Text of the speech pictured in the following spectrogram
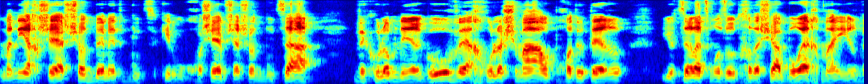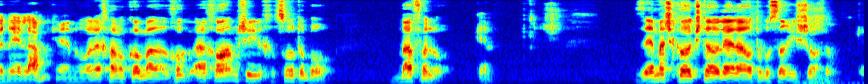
מניח שהשוד באמת בוצע כאילו הוא חושב שהשוד בוצע וכולם נהרגו ואכול אשמה הוא פחות או יותר יוצר לעצמו זהות חדשה בורח מהעיר ונעלם. כן, הוא הולך למקום הרחוק- האחרון שיחסו אותו בו. בפלו. כן. זה מה שקורה כשאתה עולה על האוטובוס הראשון. כן.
